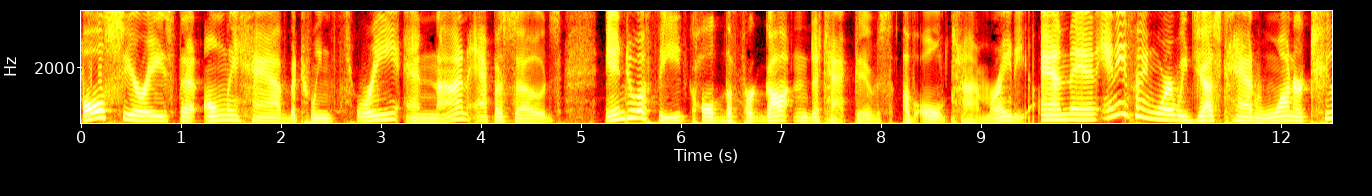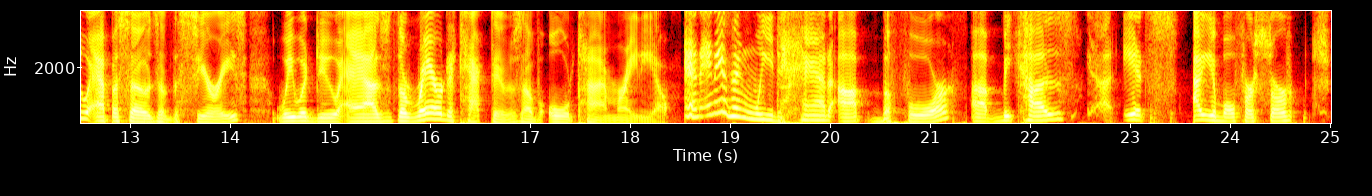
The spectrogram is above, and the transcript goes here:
all series that only have between three and nine episodes into a feed called The Forgotten Detectives of Old Time Radio. And then anything where we just had one or two episodes of the series, we would do as The Rare Detectives of Old Time Radio. And anything we'd had up before, uh, because uh, it's valuable for search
